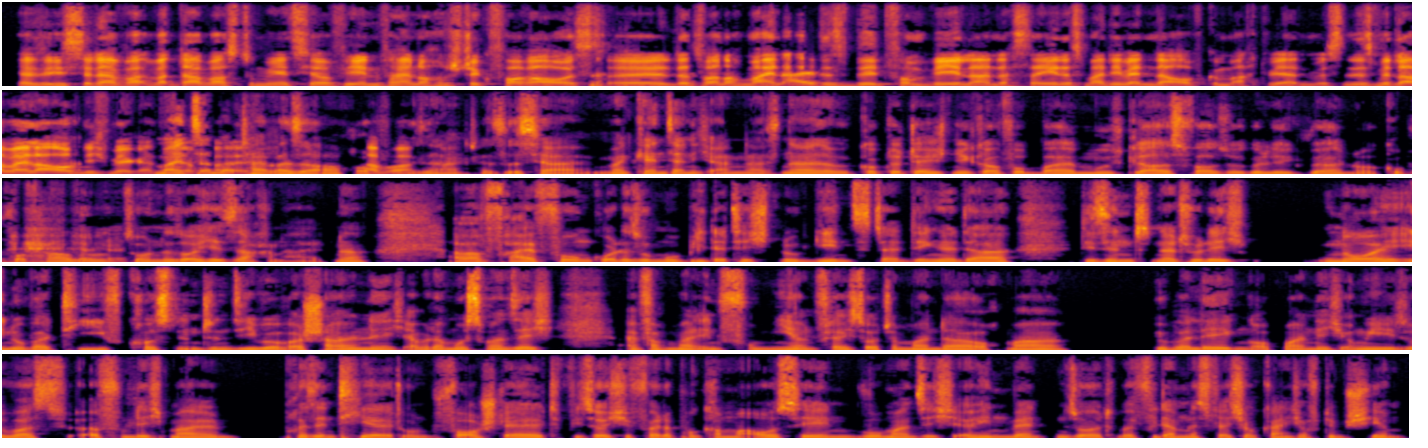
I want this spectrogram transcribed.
Ja, siehst du, da, da warst du mir jetzt hier auf jeden Fall noch ein Stück voraus. Äh, das war noch mein altes Bild vom WLAN, dass da jedes Mal die Wände aufgemacht werden müssen. Das ist mittlerweile auch nicht mehr ganz Meins aber teilweise auch, aber gesagt. Das ist ja, man kennt ja nicht anders, ne? Da kommt der Techniker vorbei, muss Glasfaser gelegt werden oder Kupferkabel und so, ne, solche Sachen halt, ne? Aber Freifunk oder so mobile Technologien, da Dinge da, die sind natürlich neu, innovativ, kostenintensiver wahrscheinlich, aber da muss man sich einfach mal informieren. Vielleicht sollte man da auch mal überlegen, ob man nicht irgendwie sowas öffentlich mal präsentiert und vorstellt, wie solche Förderprogramme aussehen, wo man sich äh, hinwenden sollte, weil viele haben das vielleicht auch gar nicht auf dem Schirm.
